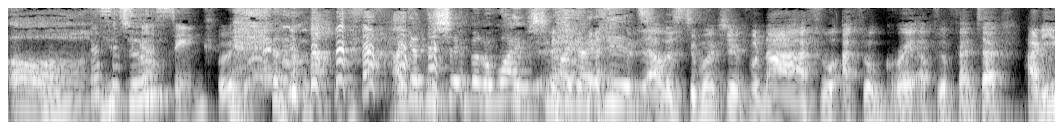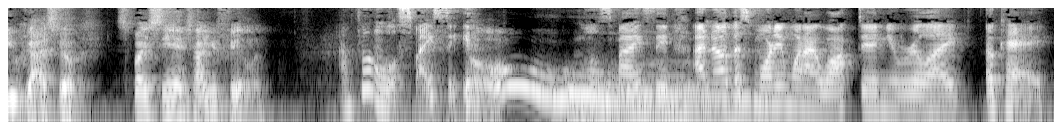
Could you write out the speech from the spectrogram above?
Oh, that's you too? disgusting. I got the shape of the wipes. too. I got kids. that was too much info. Nah, I feel I feel great. I feel fantastic. How do you guys feel? Spicy Ange, how you feeling? I'm feeling a little spicy. Oh, A little spicy. I know this morning when I walked in, you were like, okay,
